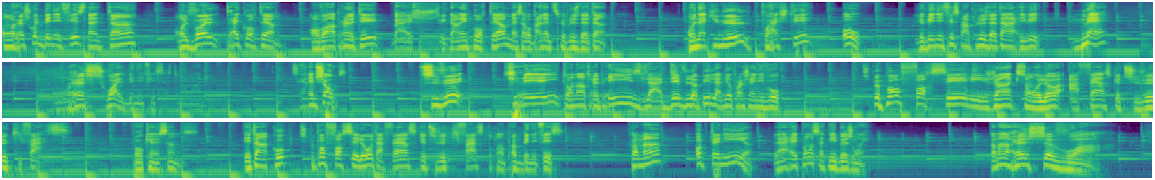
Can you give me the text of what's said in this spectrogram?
on reçoit le bénéfice dans le temps, on le vole très court terme. On va emprunter, ben, c'est quand même court terme, mais ça va prendre un petit peu plus de temps. On accumule pour acheter, oh, le bénéfice prend plus de temps à arriver. Mais on reçoit le bénéfice à ce moment-là. C'est la même chose. Tu veux créer ton entreprise, la développer, l'amener au prochain niveau. Tu peux pas forcer les gens qui sont là à faire ce que tu veux qu'ils fassent. Aucun sens. Tu es en couple, tu peux pas forcer l'autre à faire ce que tu veux qu'il fasse pour ton propre bénéfice. Comment obtenir la réponse à tes besoins? Comment recevoir?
